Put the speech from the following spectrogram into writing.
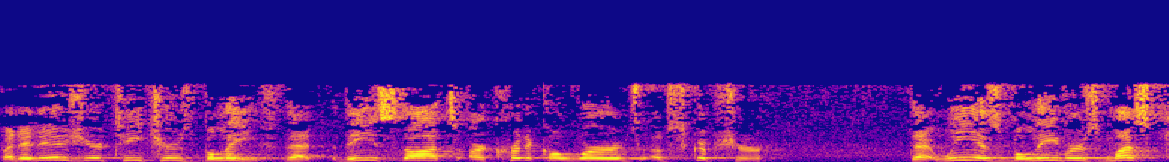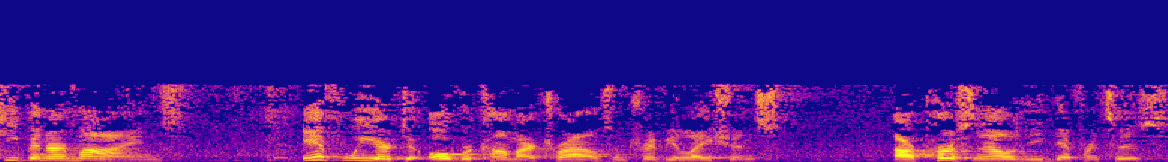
But it is your teacher's belief that these thoughts are critical words of Scripture that we as believers must keep in our minds if we are to overcome our trials and tribulations, our personality differences,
